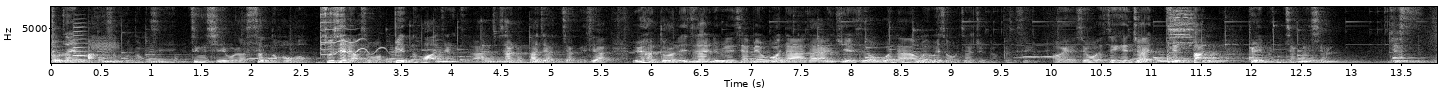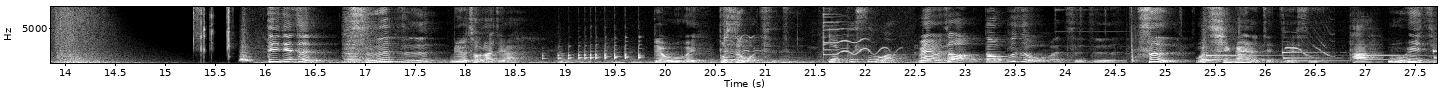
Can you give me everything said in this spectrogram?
都在忙什么东西，近期我的生活出现了什么变化，这样子啊，就是要跟大家讲一下，因为很多人一直在留言下面问啊，在 IG 也是有问啊，问为什么这样久没有更新。OK，所以我今天就来简单跟你们讲一下。Yes。第一件事，辞职没有错，大家。不要误会，不是我辞职，也不是我，没有错，都不是我们辞职，是我亲爱的剪接师，他无预警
